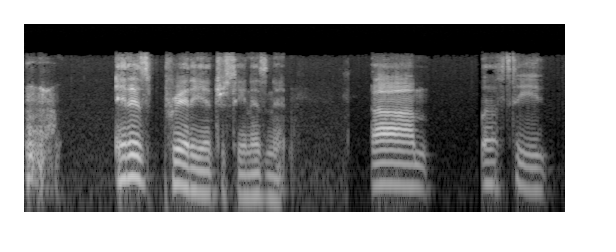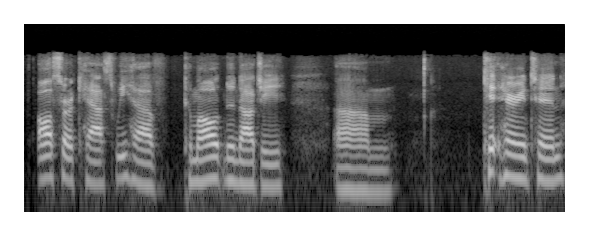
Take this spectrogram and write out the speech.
It is pretty interesting, isn't it? Um, let's see. All star cast. We have Kamal Nunaji, um, Kit Harington,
